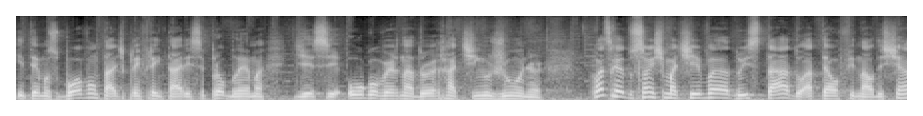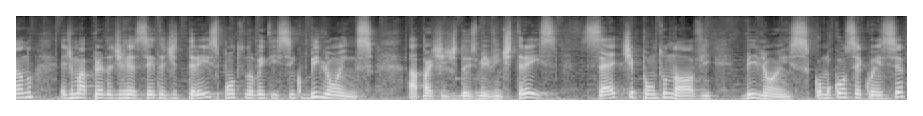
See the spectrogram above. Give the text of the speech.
que temos boa vontade para enfrentar esse problema, disse o governador Ratinho Júnior. Com essa redução, estimativa do Estado até o final deste ano é de uma perda de receita de 3,95 bilhões. A partir de 2023, 7,9 bilhões. Como consequência,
